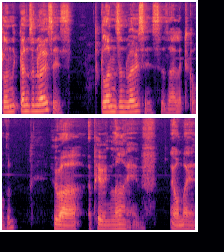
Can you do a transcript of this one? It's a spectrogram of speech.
Guns N' Roses, Gluns and Roses, as I like to call them, who are appearing live on my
